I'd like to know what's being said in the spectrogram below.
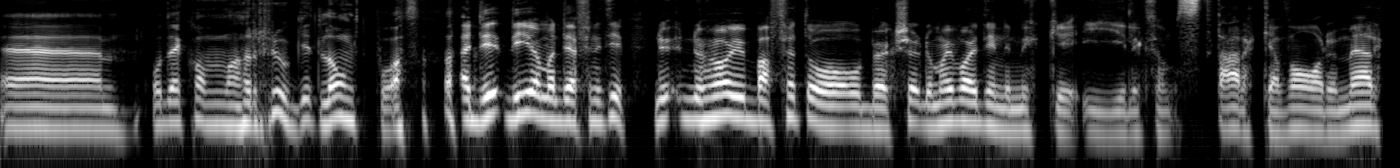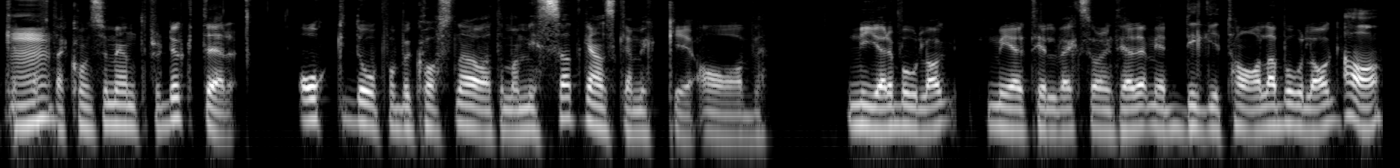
Eh, och det kommer man ruggigt långt på. Alltså. Det, det gör man definitivt. Nu, nu har ju Buffett och, och Berkshire de har ju varit inne mycket i liksom starka varumärken, Mm. ofta konsumentprodukter. Och då på bekostnad av att de har missat ganska mycket av nyare bolag, mer tillväxtorienterade, mer digitala bolag. Ja,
